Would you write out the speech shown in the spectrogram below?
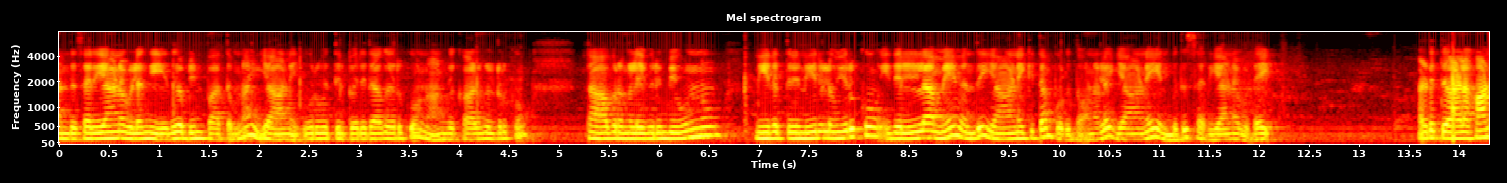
அந்த சரியான விலங்கு எது அப்படின்னு பார்த்தோம்னா யானை. உருவத்தில் பெரிதாக இருக்கும் நான்கு கால்கள் இருக்கும் தாவரங்களை விரும்பி உண்ணும் நீரத்தில் நீரிலும் இருக்கும் இது எல்லாமே வந்து யானைக்கு தான் பொருந்தும். அதனால் யானை என்பது சரியான விடை. அடுத்து அழகான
